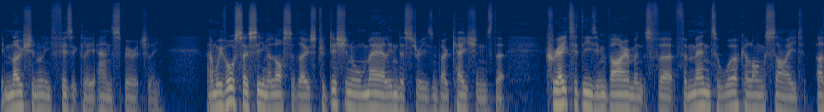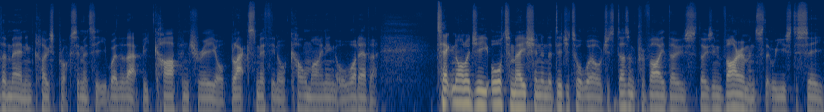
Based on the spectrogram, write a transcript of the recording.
emotionally, physically, and spiritually. And we've also seen a loss of those traditional male industries and vocations that created these environments for, for men to work alongside other men in close proximity, whether that be carpentry or blacksmithing or coal mining or whatever. Technology, automation, and the digital world just doesn't provide those, those environments that we used to see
